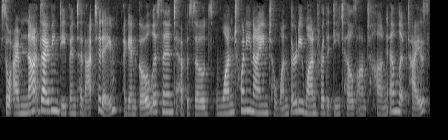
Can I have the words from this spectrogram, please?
So I'm not diving deep into that today. Again, go listen to episodes 129 to 131 for the details on tongue and lip ties ties.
